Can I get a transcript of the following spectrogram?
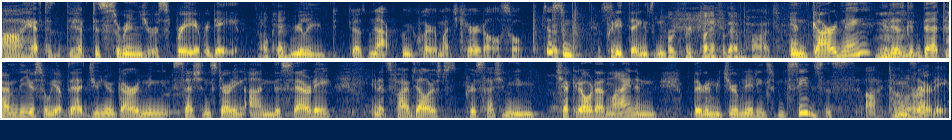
uh, have to have to syringe or spray every day. Okay. It really does not require much care at all. So just some pretty things. Perfect plan for that pot. And gardening, mm -hmm. it is mm-hmm. that time of the year, so we have that junior gardening session starting on this Saturday, and it's five dollars per session. You can check it out online, and they're going to be germinating some seeds this uh, coming right. Saturday.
